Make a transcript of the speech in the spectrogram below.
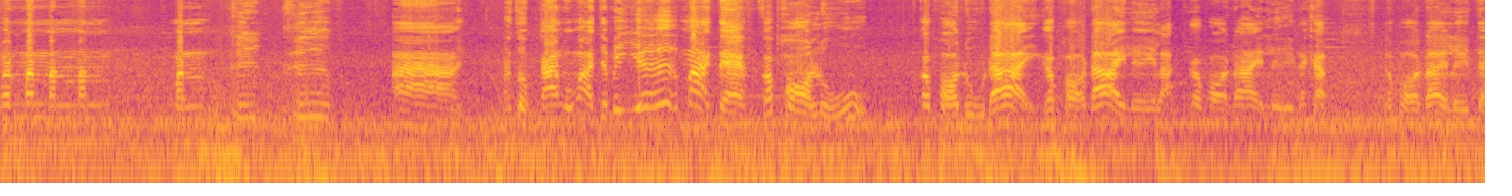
มันมันมันมันมันคือคืออ่าประสบการณ์ผมอาจจะไม่เยอะมากแต่ก็พอรู้ ก็พอดูได้ก็พอได้เลยละก็พอได้เลยนะครับ ก็พอได้เลย แต่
